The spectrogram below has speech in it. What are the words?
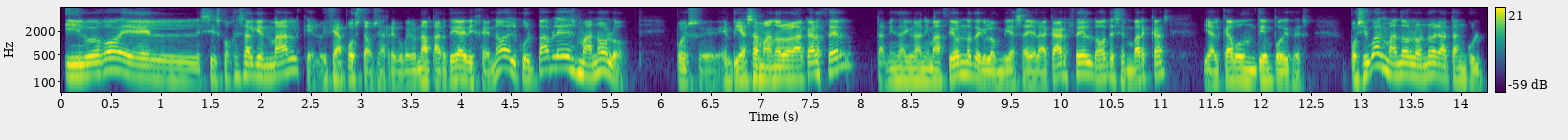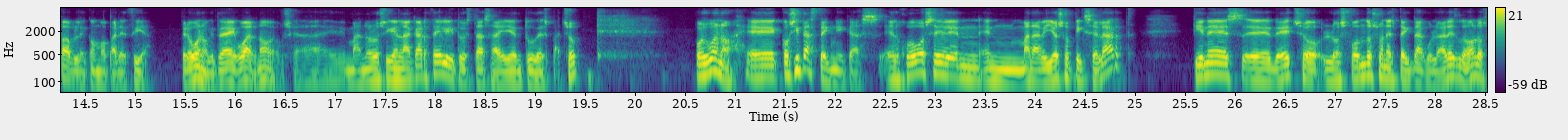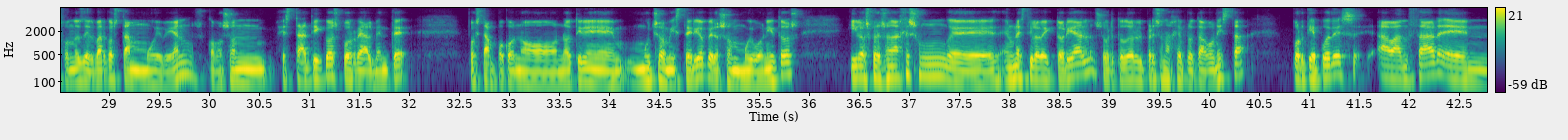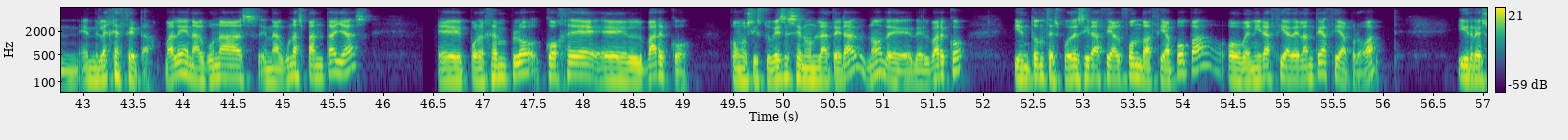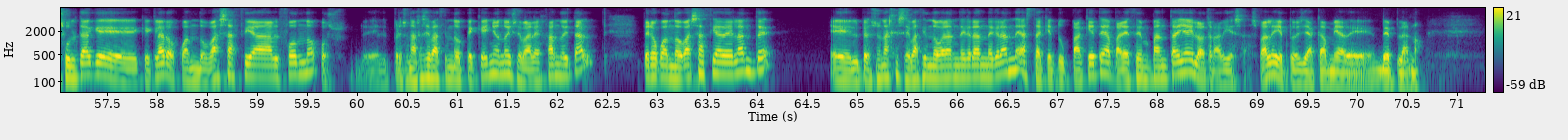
Y luego, el, si escoges a alguien mal, que lo hice aposta, o sea, recuperé una partida y dije, no, el culpable es Manolo. Pues eh, envías a Manolo a la cárcel, también hay una animación, ¿no? De que lo envías ahí a la cárcel, ¿no? Desembarcas y al cabo de un tiempo dices, pues igual Manolo no era tan culpable como parecía. Pero bueno, que te da igual, ¿no? O sea, eh, Manolo sigue en la cárcel y tú estás ahí en tu despacho. Pues bueno, eh, cositas técnicas. El juego es en, maravilloso pixel art. Tienes, eh, de hecho, los fondos son espectaculares, ¿no? Los fondos del barco están muy bien. Como son estáticos, pues realmente, pues tampoco no, no tiene mucho misterio, pero son muy bonitos. Y los personajes son eh, en un estilo vectorial, sobre todo el personaje protagonista, porque puedes avanzar en, el eje Z, ¿vale? En algunas, en algunas pantallas, eh, por ejemplo, coge el barco como si estuvieses en un lateral ¿no? de- del barco y entonces puedes ir hacia el fondo, hacia popa o venir hacia adelante, hacia proa. Y resulta que, que, claro, cuando vas hacia el fondo, pues el personaje se va haciendo pequeño ¿no? y se va alejando y tal, pero cuando vas hacia adelante, el personaje se va haciendo grande, grande, grande hasta que tu paquete aparece en pantalla y lo atraviesas, ¿vale? Y entonces ya cambia de, plano.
